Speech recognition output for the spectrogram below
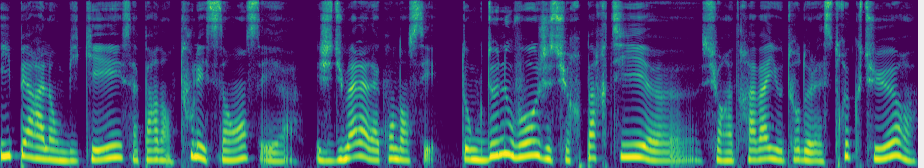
hyper alambiqué, ça part dans tous les sens et euh, j'ai du mal à la condenser. Donc de nouveau, je suis repartie sur un travail autour de la structure,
